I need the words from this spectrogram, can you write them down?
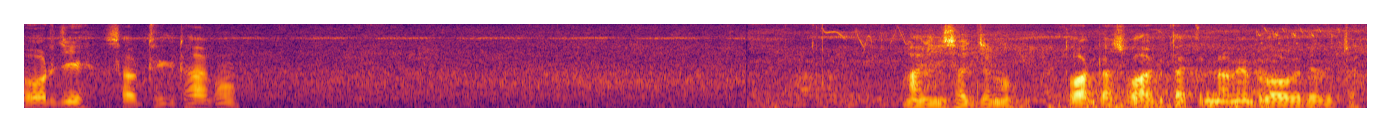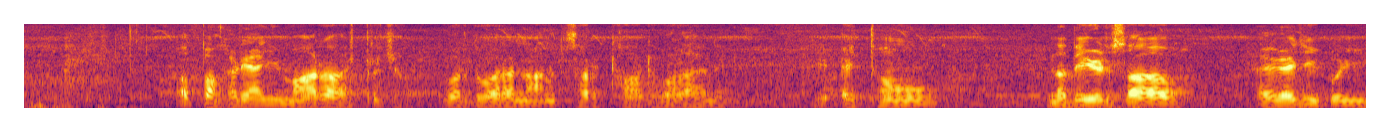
ਹੋਰ ਜੀ, ਸਭ ਠੀਕ ਠਾਕ ਹੋ? ਹਾਂਜੀ ਸੱਜਣੋ, ਤੁਹਾਡਾ ਸਵਾਗਤ ਹੈ ਇੱਕ ਨਵੇਂ ਬਲੌਗ ਦੇ ਵਿੱਚ। ਆਪਾਂ ਖੜਿਆ ਜੀ ਮਹਾਰਾਸ਼ਟਰ ਚ, ਗੁਰਦੁਆਰਾ ਨਾਨਕਸਰ ਠਾਠ ਵਾਲਾ ਹੈ ਨੇ ਤੇ ਇੱਥੋਂ ਨਦੇੜ ਸਾਹਿਬ ਹੈਗਾ ਜੀ ਕੋਈ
